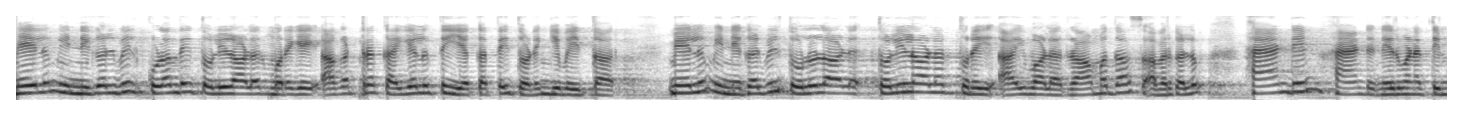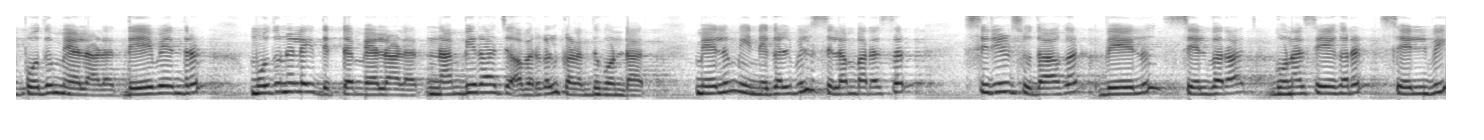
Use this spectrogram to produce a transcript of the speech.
மேலும் இந்நிகழ்வில் குழந்தை தொழிலாளர் முறையை அகற்ற கையெழுத்து இயக்கத்தை தொடங்கி வைத்தார். மேலும் இந்நிகழ்வில் தொழிலாளர் தொழிலாளர் துறை ஆய்வாளர் ராமதாஸ் அவர்களும் ஹேண்ட் இன் ஹேண்ட் நிறுவனத்தின் பொது மேலாளர் தேவேந்திரன் முதுநிலை திட்ட மேலாளர் நம்பிராஜ் அவர்கள் கலந்து கொண்டார். மேலும் இந்நிகழ்வில் சிலம்பரசன் சிறில் சுதாகர் வேலு செல்வராஜ் குணசேகரன் செல்வி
